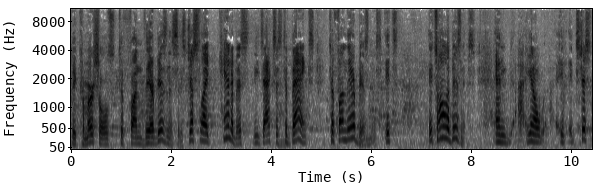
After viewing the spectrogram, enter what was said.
the commercials to fund their businesses, just like cannabis needs access to banks to fund their business. It's it's all a business. And, uh, you know, it, it's just,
